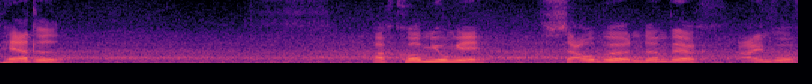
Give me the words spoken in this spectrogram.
Perdel. Ach komm, Junge. Sauber. Nürnberg. Einwurf.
